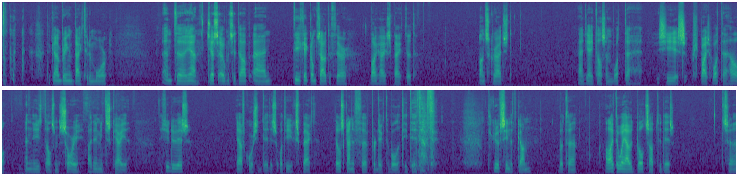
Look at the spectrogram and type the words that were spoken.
they can bring him back to the morgue. And uh, yeah, Jess opens it up and DK comes out of there like I expected. Unscratched. And yeah, he tells him what the She is surprised, what the hell? And he tells him, sorry, I didn't mean to scare you. Did you do this? Yeah, of course he did this. What do you expect? That was kind of uh, predictable that he did that. you could have seen it come. But uh, I like the way how it builds up to this. It's a uh,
